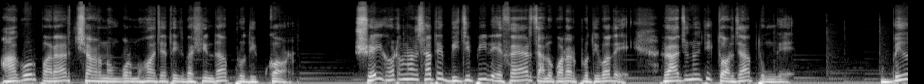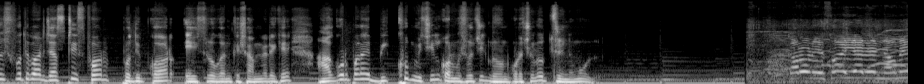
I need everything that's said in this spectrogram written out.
আগরপাড়ার চার নম্বর মহাজাতির বাসিন্দা প্রদীপ কর। সেই ঘটনার সাথে বিজেপির এসআইআর চালু করার প্রতিবাদে রাজনৈতিক তরজা তুঙ্গে। বৃহস্পতিবার জাস্টিস ফর প্রদীপ কর এই স্লোগানকে সামনে রেখে আগরপাড়ায় বিক্ষোভ মিছিল কর্মসূচি গ্রহণ করেছিল তৃণমূল। এসআইআর এর নামে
